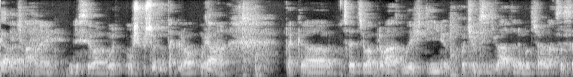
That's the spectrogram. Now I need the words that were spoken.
jo, článek, když si vám už, už, tak rok možná. Jo. Tak uh, co je třeba pro vás důležitý, o čem si díváte, nebo třeba na co se,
